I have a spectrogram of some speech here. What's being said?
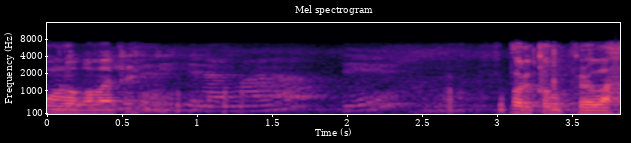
1,3. Dice la hermana de por comprobar.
